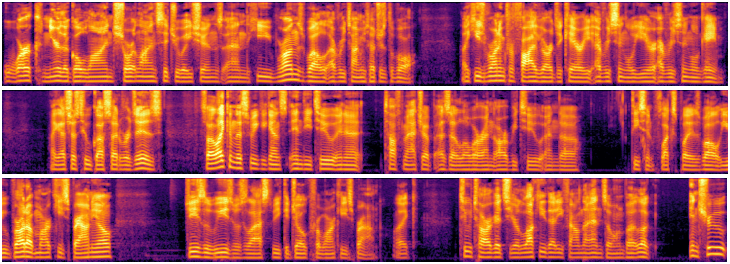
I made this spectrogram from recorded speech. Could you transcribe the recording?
work near the goal line, short line situations, and he runs well every time he touches the ball. Like he's running for five yards a carry every single year, every single game. Like that's just who Gus Edwards is. So I like him this week against Indy two in a tough matchup as a lower end RB two and a decent flex play as well. You brought up Marquise Brown, yo. Jeez Louise was last week a joke for Marquise Brown. Like two targets. You're lucky that he found the end zone. But look, in true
